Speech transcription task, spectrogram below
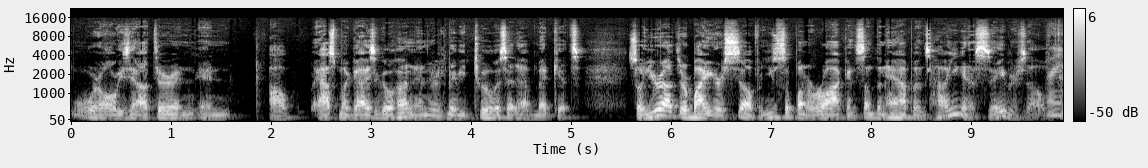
we're always out there and and I'll ask my guys to go hunting and there's maybe two of us that have med kits. So you're out there by yourself and you slip on a rock and something happens, how are you going to save yourself? Right.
